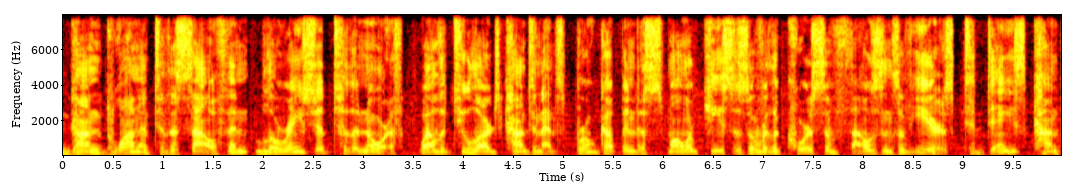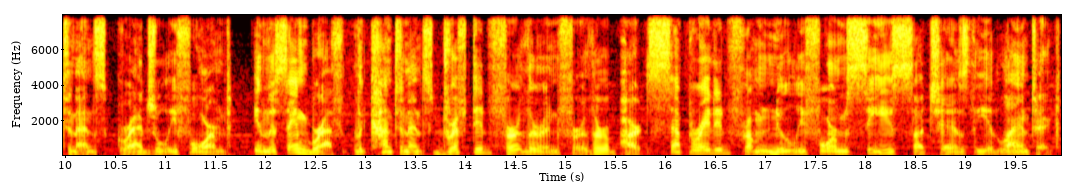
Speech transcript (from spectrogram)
Gondwana to the south and Laurasia to the north. While the two large continents broke up into smaller pieces over the course of thousands of years, today's continents gradually formed. In the same breath, the continents drifted further and further apart, separated from newly formed seas such as the Atlantic.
